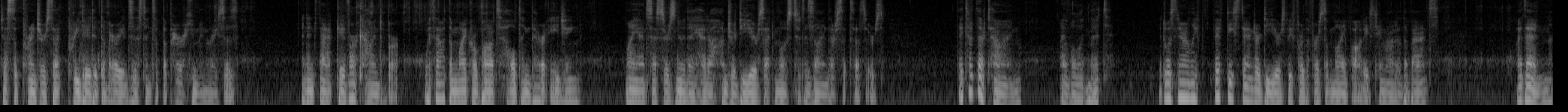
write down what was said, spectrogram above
just the printers that predated the very existence of the parahuman races, and in fact gave our kind birth. Without the microbots halting their aging, My ancestors knew they had a hundred years at most to design their successors. They took their time, I will admit. It was nearly fifty standard years before the first of my bodies came out of the vats. By then,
